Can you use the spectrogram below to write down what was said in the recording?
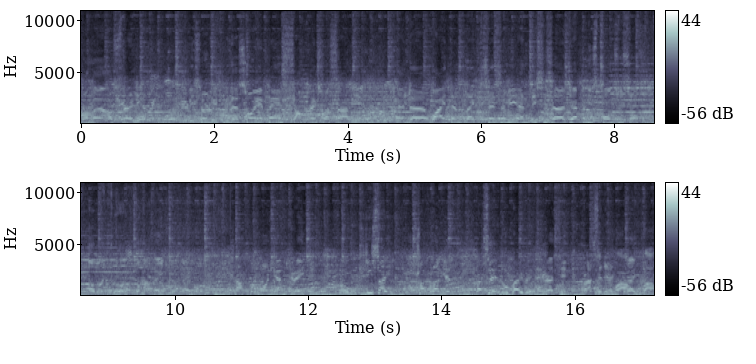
from uh, Australia. We serve it with a soy paste, some fresh wasabi, and uh, and black sesame. And this is a Japanese ponzu sauce. Oh my god! Wow. Thank you. Truffle onion gratin. Oh. Did you say truffle onion gratin or gravy? Gratin. That's in. Wow. Wow. Wow.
